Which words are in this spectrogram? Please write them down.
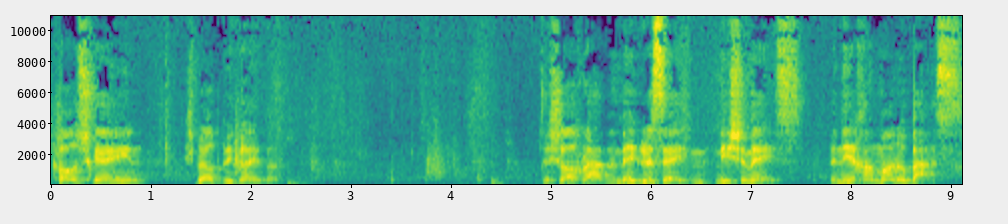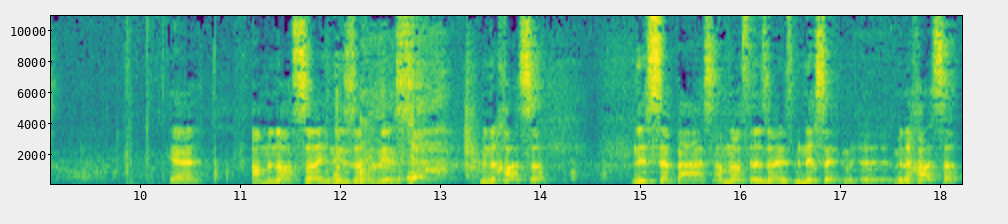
Kolshkein, Shbel to be Gaiva. The Shalach Rabbin Bigger say, Misha Meis, Benich Almanu Bas. Yeah? Almanasai Nizainis, Menachasa. Nissa Bas, Almanasai Nizainis, Menachasa.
